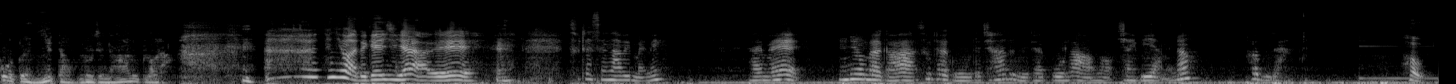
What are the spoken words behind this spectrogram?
ကိုယ့်အတွက်မေတ္တာကိုလိုချင်တာလို့ပြောတာညညကတကယ်ရည်ရတာပဲစွတ်ထက်စဉ်းစားပြီးမယ်လေဒါပေမဲ့ညညဘက်ကစွတ်ထက်ကိုတခြားသူတွေထပ်ပို့လာအောင်တော့ရိုက်ပေးရမယ်နော်ဟုတ်ပြီလားဟုတ်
